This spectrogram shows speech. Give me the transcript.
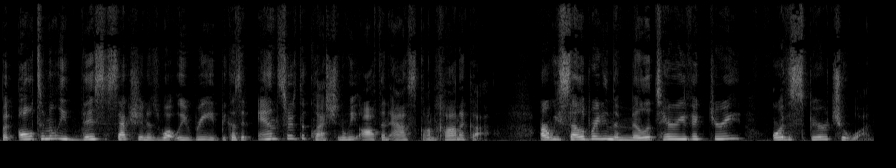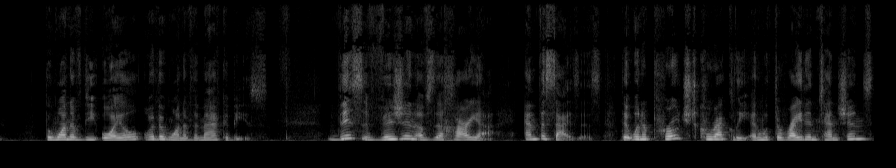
But ultimately, this section is what we read because it answers the question we often ask on Hanukkah are we celebrating the military victory or the spiritual one? The one of the oil or the one of the Maccabees? This vision of Zechariah emphasizes that when approached correctly and with the right intentions,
